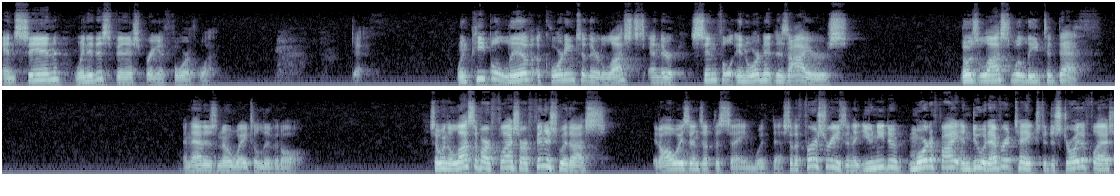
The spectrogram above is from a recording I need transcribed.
And sin, when it is finished, bringeth forth what? Death. When people live according to their lusts and their sinful, inordinate desires, those lusts will lead to death. And that is no way to live at all. So when the lusts of our flesh are finished with us, it always ends up the same with death. So, the first reason that you need to mortify and do whatever it takes to destroy the flesh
